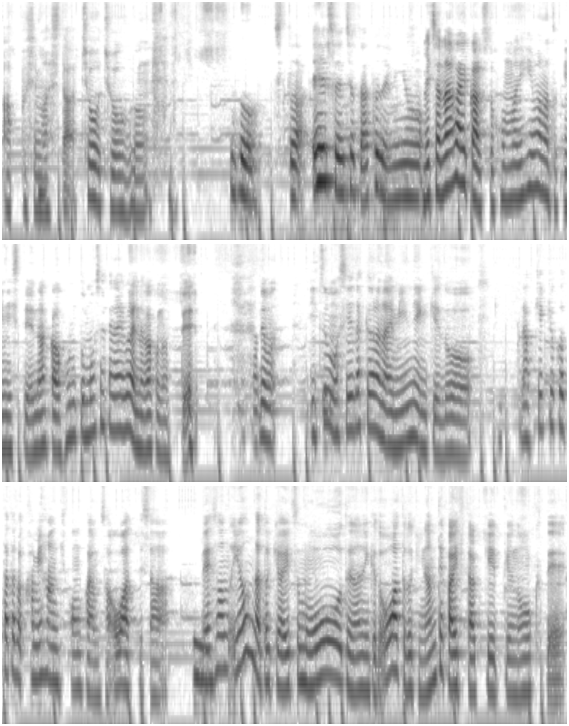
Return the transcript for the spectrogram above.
アップしました。超長文。そう。ちょっと、えー、それちょっと後で見よう。めっちゃ長いからちょっとほんまに暇な時にして、なんかほんと申し訳ないぐらい長くなって。でも、いつもしいたけ占い見んねんけど、な結局、例えば上半期今回もさ、終わってさ、うんで、その読んだ時はいつもおーってなんねんけど、終わった時なんて書いてたっけっていうの多くて、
